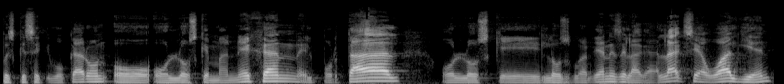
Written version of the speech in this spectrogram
Pues que se equivocaron o, los que manejan el portal o los que los guardianes de la galaxia o alguien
